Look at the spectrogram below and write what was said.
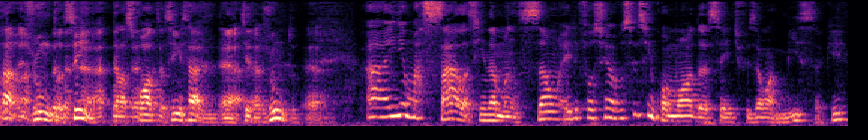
sabe? Junto, assim, aquelas fotos assim, sabe? É. Tira junto. É. Aí uma sala assim da mansão, ele falou assim, ó, você se incomoda se a gente fizer uma missa aqui?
